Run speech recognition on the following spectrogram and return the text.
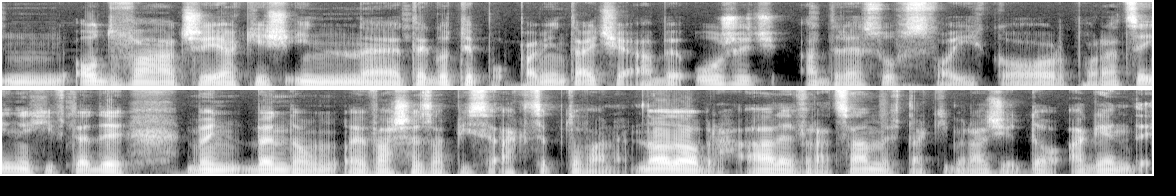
mm, O2 czy jakieś inne tego typu. Pamiętajcie, aby użyć adresów swoich korporacyjnych i wtedy będą wasze zapisy akceptowane. No dobra, ale wracamy w takim razie do agendy.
